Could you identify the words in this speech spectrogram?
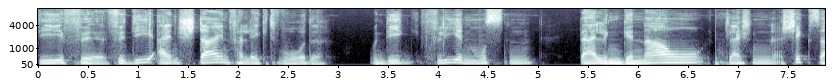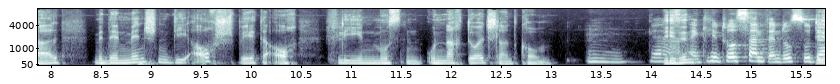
die für, für die ein Stein verlegt wurde und die fliehen mussten, teilen genau den gleichen Schicksal mit den Menschen, die auch später auch fliehen mussten und nach Deutschland kommen. Mhm. Ja, sind- eigentlich interessant, wenn du es so die sind-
